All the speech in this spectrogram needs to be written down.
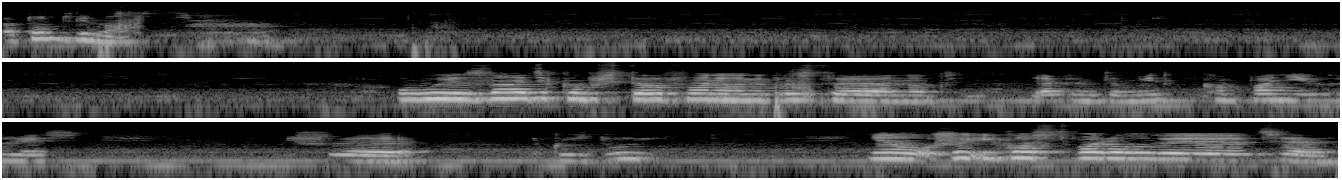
а тут 12. Ви знаєте, коли ж телефони, вони просто, ну, як вони там, від компанії якоїсь йшли якось другі. Ні, ну, що його створювали це.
